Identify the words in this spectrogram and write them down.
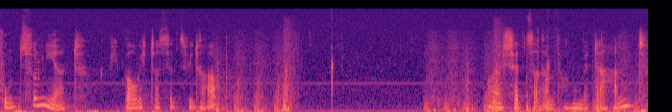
Funktioniert. Wie baue ich das jetzt wieder ab? Ich schätze einfach nur mit der Hand.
